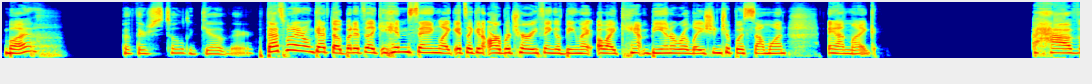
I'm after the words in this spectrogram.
what but they're still together. That's what I don't get though. But if like him saying like it's like an arbitrary thing of being like, oh, I can't be in a relationship with someone and like have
